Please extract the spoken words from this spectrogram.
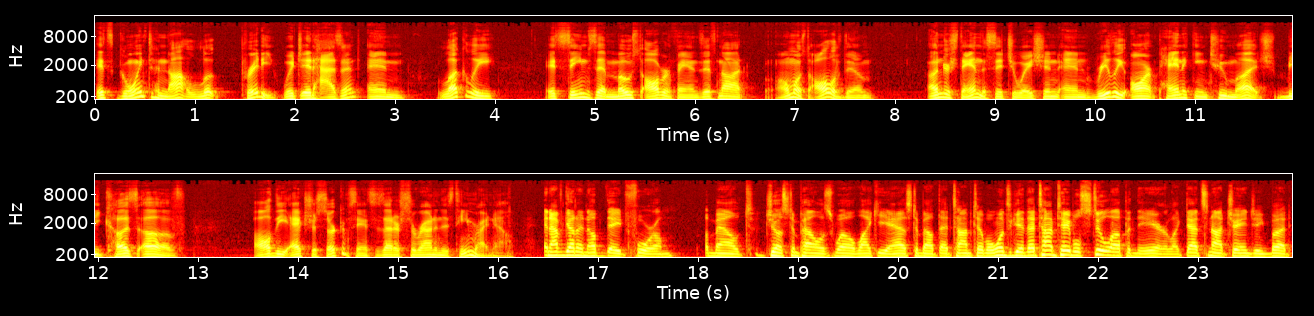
it's going to not look pretty, which it hasn't. And luckily, it seems that most Auburn fans, if not almost all of them, understand the situation and really aren't panicking too much because of all the extra circumstances that are surrounding this team right now. And I've got an update for them about Justin Powell as well, like he asked about that timetable. Once again, that timetable's still up in the air. Like that's not changing, but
